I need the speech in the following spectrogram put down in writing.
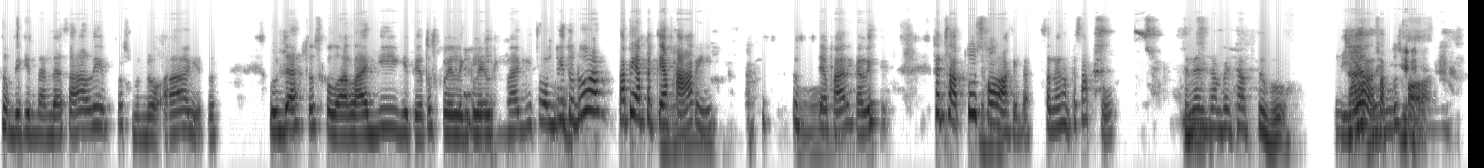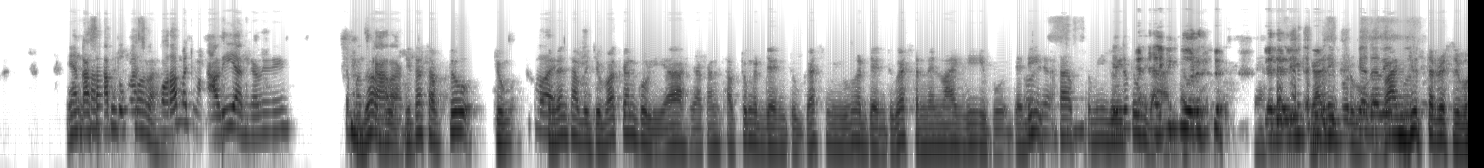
bikin tanda salib terus berdoa gitu udah terus keluar lagi gitu ya terus keliling-keliling lagi. Cuma begitu doang tapi hampir tiap hari. Oh. tiap hari kali. Kan Sabtu sekolah kita Senin sampai Sabtu. Senin sampai Sabtu bu? Iya Sabtu. Sekolah. Yang nggak Sabtu masuk sekolah. mah cuma kalian kali. ini. Cuma Enggak, sekarang. Bu. Kita Sabtu Jum Senin sampai Jumat kan kuliah, ya kan Sabtu ngerjain tugas, Minggu ngerjain tugas, Senin lagi, Bu. Jadi oh, iya. Sabtu Minggu Hidup itu enggak ada libur. Enggak ada libur. Enggak libur, Bu. Ada libur. Lanjut terus, Bu.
